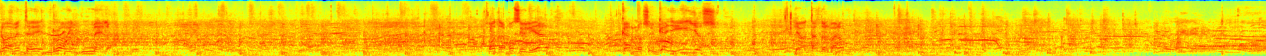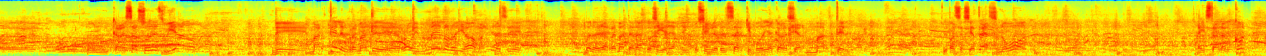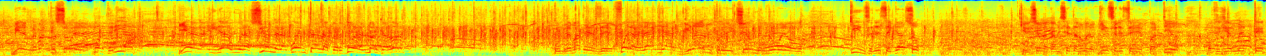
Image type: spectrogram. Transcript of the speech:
nuevamente de Robin Melo. Otra posibilidad. Carlos Galleguillos levantando el balón. Un cabezazo desviado de Martel, el remate de Robin Melo, no llevaba Martel ese... Bueno, era remate al arco, así que era imposible pensar que podía cabecear Martel. Le pase hacia atrás, Novoa. Ahí está Alarcón. Viene el remate sobre la portería. Y era la inauguración de la cuenta, la apertura del marcador. Un remate desde fuera del área. Gran predicción del número 15 en este caso que vistió la camiseta número 15 en este partido. Oficialmente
